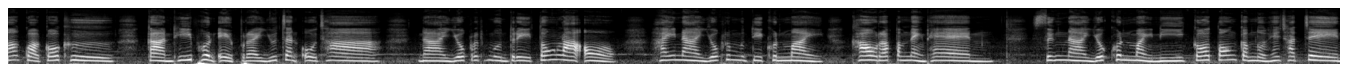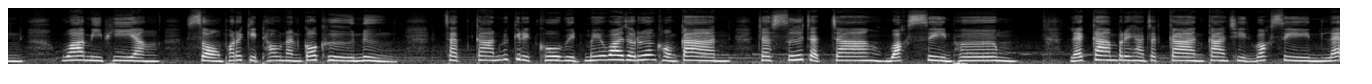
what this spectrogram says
มากกว่าก็คือ การที่พลเอกประยุจันโอชา นายกรัฐมนตรีต้องลาออก ให้นายกรัฐมนตรีคนใหม่เข้ารับตำแหน่งแทน ซึ่งนายกคนใหม่นี้ก็ต้องกำหนดให้ชัดเจน ว่ามีเพียง 2 ภารกิจเท่านั้นก็คือ 1. จัดการวิกฤตโควิดไม่ว่าจะเรื่องของการ จัดซื้อจัดจ้าง วัคซีนเพิ่ม และการบริหารจัดการการฉีดวัคซีน และ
